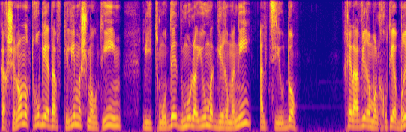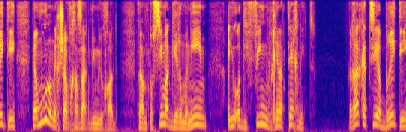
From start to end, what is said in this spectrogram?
כך שלא נותרו בידיו כלים משמעותיים להתמודד מול האיום הגרמני על ציודו. חיל האוויר המלכותי הבריטי גם הוא לא נחשב חזק במיוחד, והמטוסים הגרמניים היו עדיפים מבחינה טכנית. רק הצי הבריטי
